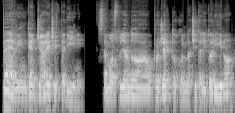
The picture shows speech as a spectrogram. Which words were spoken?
per ingaggiare i cittadini, Stiamo studiando un progetto con la città di Torino,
